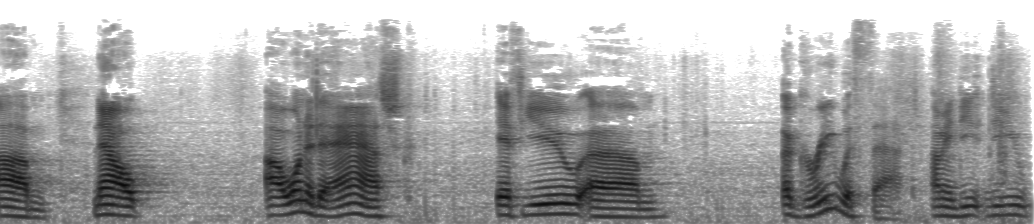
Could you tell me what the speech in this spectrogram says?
Um, now, I wanted to ask if you um, agree with that. I mean, do you, do you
